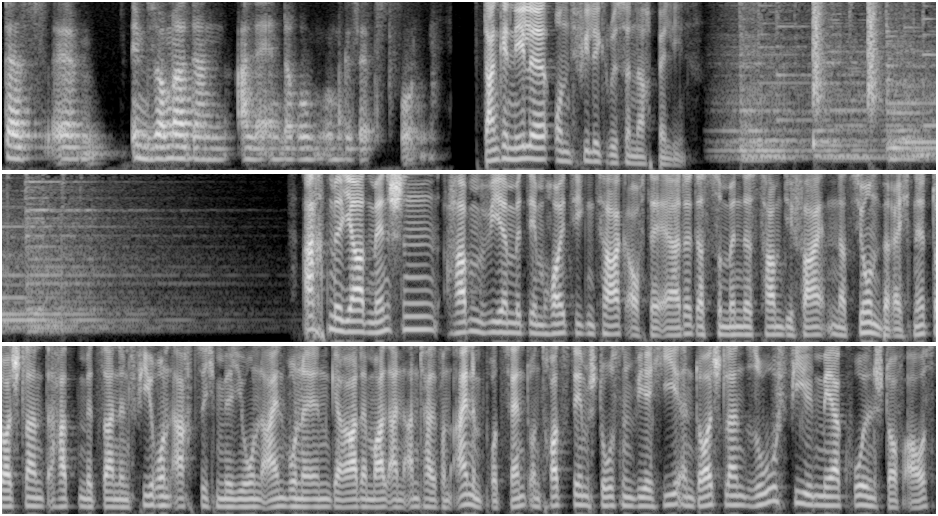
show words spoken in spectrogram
dass ähm, im Sommer dann alle Änderungen umgesetzt wurden. Danke, Nele, und viele Grüße nach Berlin. Acht Milliarden Menschen haben wir mit dem heutigen Tag auf der Erde. Das zumindest haben die Vereinten Nationen berechnet. Deutschland hat mit seinen 84 Millionen EinwohnerInnen gerade mal einen Anteil von einem Prozent. Und trotzdem stoßen wir hier in Deutschland so viel mehr Kohlenstoff aus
